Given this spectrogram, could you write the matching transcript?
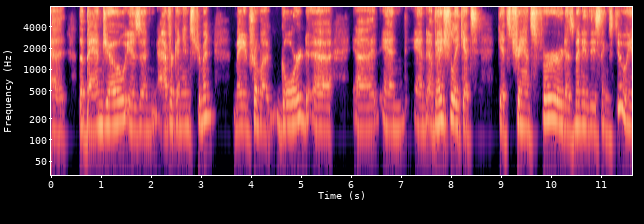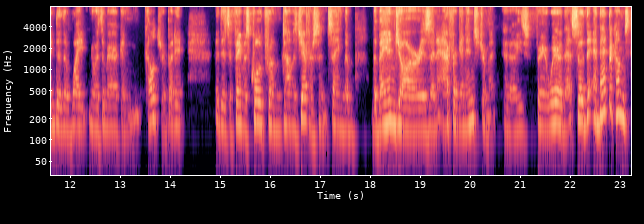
uh, the banjo is an african instrument made from a gourd uh, uh, and and eventually gets gets transferred as many of these things do into the white north american culture. But it there's a famous quote from thomas jefferson saying the the banjar is an African instrument. You know, he's very aware of that. So, the, and that becomes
